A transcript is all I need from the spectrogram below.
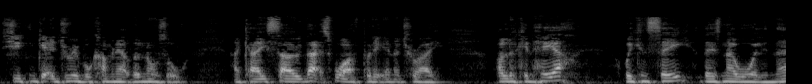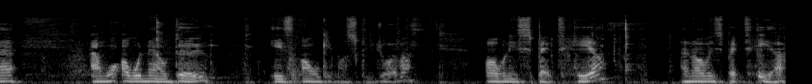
so you can get a dribble coming out the nozzle. Okay, so that's why I've put it in a tray. I look in here, we can see there's no oil in there. And what I will now do is I will get my screwdriver. I will inspect here and I'll inspect here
